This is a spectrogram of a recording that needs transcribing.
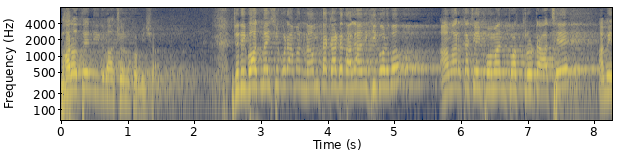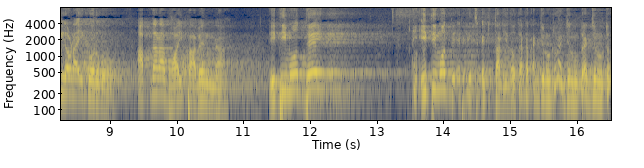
ভারতের নির্বাচন কমিশন। যদি বদমাইশি করে আমার নামটা কাটে, তাহলে আমি কি করব? আমার কাছে ওই প্রমাণপত্রটা আছে, আমি লড়াই করব। আপনারা ভয় পাবেন না। ইতিমধ্যেই, ইতিমধ্যে, এটাকে একটু দাঁড়িয়ে দাও তো একটা- একজন উঠো একজন উঠো একজন উঠো।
